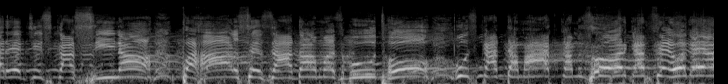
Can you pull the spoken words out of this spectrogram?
अरे जिसका सीना पहाड़ से ज़्यादा मज़बूत हो, उसका दमाग कमज़ोर कब से हो गया?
